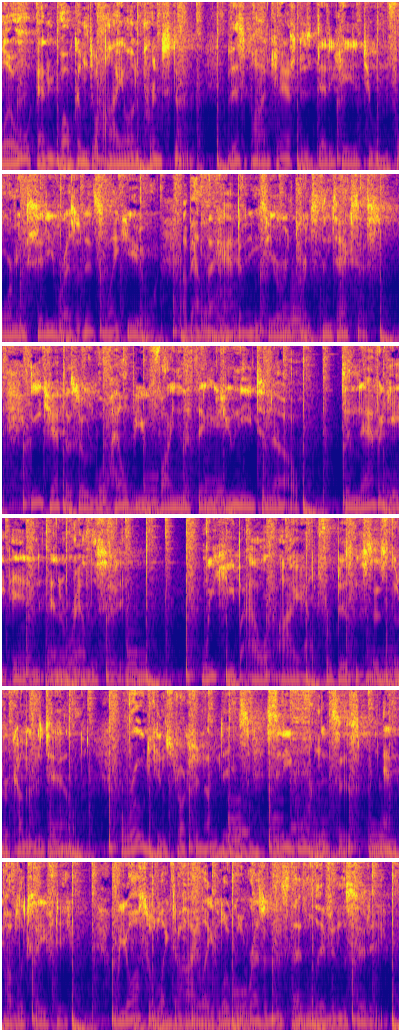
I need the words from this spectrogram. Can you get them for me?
Hello and welcome to Eye on Princeton. This podcast is dedicated to informing city residents like you about the happenings here in Princeton, Texas. Each episode will help you find the things you need to know to navigate in and around the city. We keep our eye out for businesses that are coming to town, road construction updates, city ordinances, and public safety. We also like to highlight local residents that live in the city.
